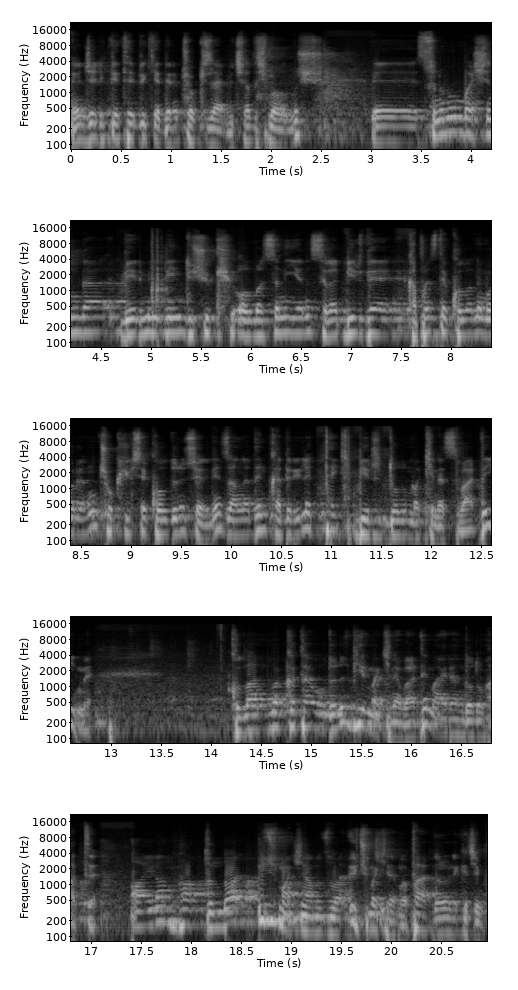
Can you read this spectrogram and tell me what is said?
Öncelikle tebrik ederim. Çok güzel bir çalışma olmuş. Ee, sunumun başında verimliliğin düşük olmasının yanı sıra bir de kapasite kullanım oranının çok yüksek olduğunu söylediniz. Anladığım kadarıyla tek bir dolum makinesi var değil mi? Kullanmakta olduğunuz bir makine var değil mi? Ayran dolum hattı. Ayran hattında 3 makinamız var. 3 makine mi? Pardon oraya kaçayım.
